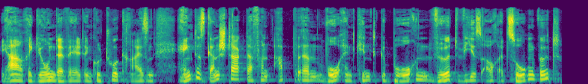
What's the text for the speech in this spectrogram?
ja, Regionen der Welt, in Kulturkreisen. Hängt es ganz stark davon ab, ähm, wo ein Kind geboren wird, wie es auch erzogen wird?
